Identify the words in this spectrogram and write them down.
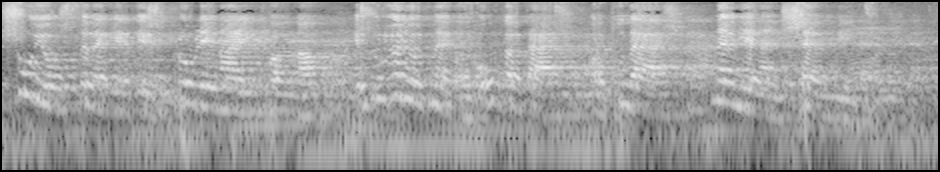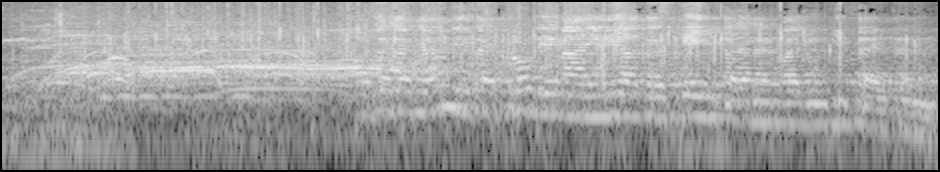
súlyos szövegértési problémáik vannak, és hogy önöknek az oktatás, a tudás nem jelent semmit önök említett problémái miatt ezt kénytelenek vagyunk kifejteni.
